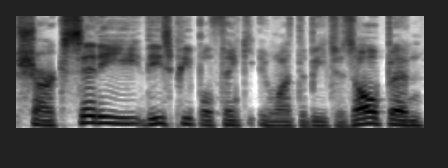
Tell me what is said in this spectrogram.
Shark City. These people think you want the beaches open.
